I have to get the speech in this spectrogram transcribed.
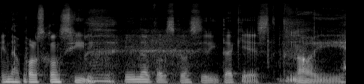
I na polską Siri. I na polską Siri, tak jest. No i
